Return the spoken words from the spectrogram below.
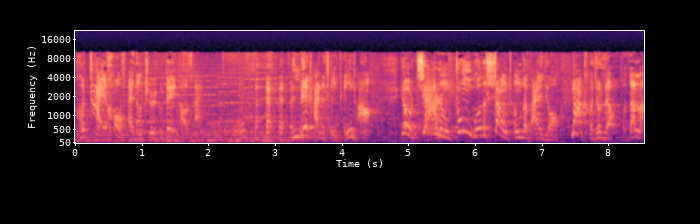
和太后才能吃上这道菜。您别看着挺平常，要是加上中国的上乘的白酒，那可就了不得了。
